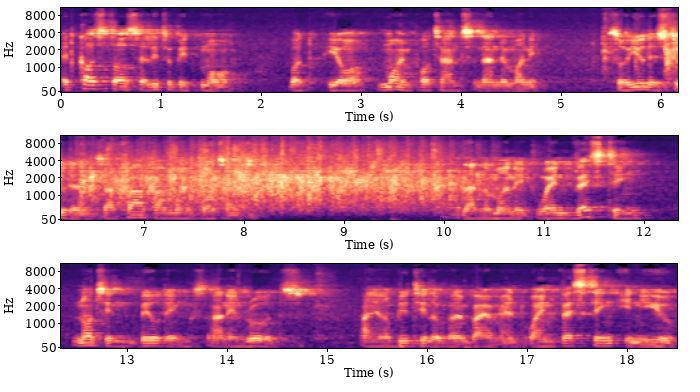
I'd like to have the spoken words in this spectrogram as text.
It costs us a little bit more, but you're more important than the money. So you, the students, are far, far more important than the money. We're investing not in buildings and in roads and in a beautiful environment, we're investing in you.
